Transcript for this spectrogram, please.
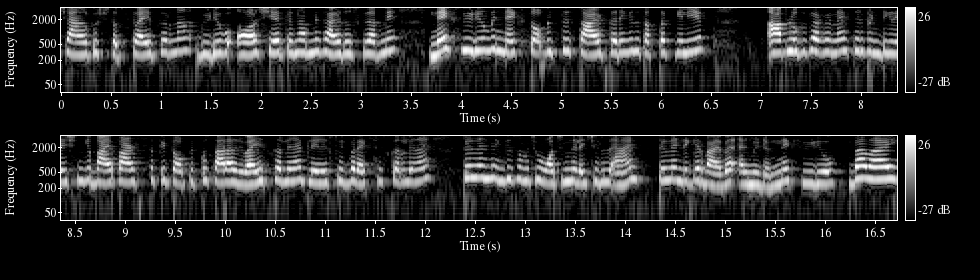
चैनल को सब्सक्राइब करना, वीडियो को और शेयर करना अपने सारे दोस्तों के साथ में। नेक्स्ट वीडियो में नेक्स्ट टॉपिक से स्टार्ट करेंगे तो तब तक के लिए आप लोग को क्या करना है, सिर्फ़ इंटीग्रेशन के बाय पार्ट्स तक के टॉपिक को सारा रिवाइज कर लेना है प्लेलिस्ट को एक बार एक्सेस कर लेना है। Till then thank you so much for watching the lecture and till then take care bye bye I'll meet next video bye bye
